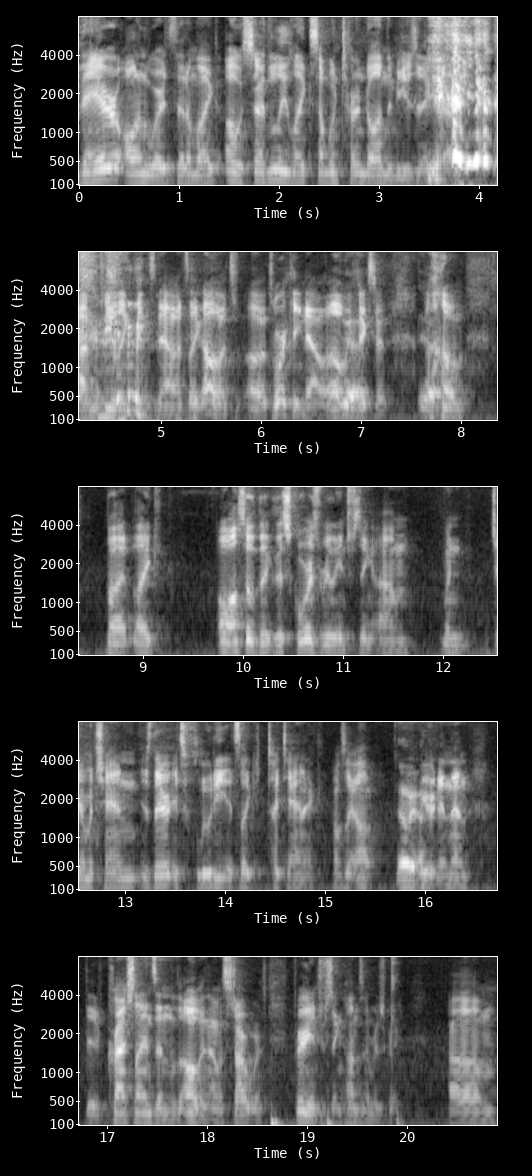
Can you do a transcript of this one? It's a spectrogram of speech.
there onwards that I'm like, oh, suddenly like someone turned on the music. Yeah, yeah. I'm feeling things now. It's like, oh, it's oh, it's working now. Oh, we fixed it. Yeah. Um, but like, oh, also the the score is really interesting. Um, when Gemma Chan is there, it's fluty. It's like Titanic. I was like, oh, Oh, yeah. weird. And then the crash lands and oh, and now it's Star Wars. Very interesting. Hans Zimmer's great. Um,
